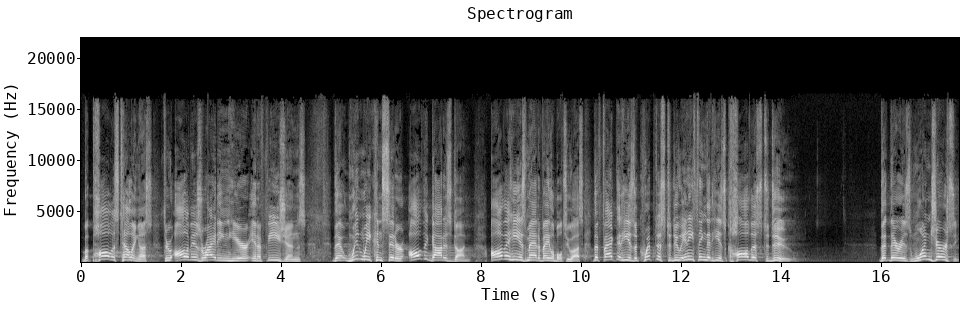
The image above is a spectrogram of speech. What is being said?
But Paul is telling us through all of his writing here in Ephesians that when we consider all that God has done, all that He has made available to us, the fact that He has equipped us to do anything that He has called us to do, that there is one jersey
